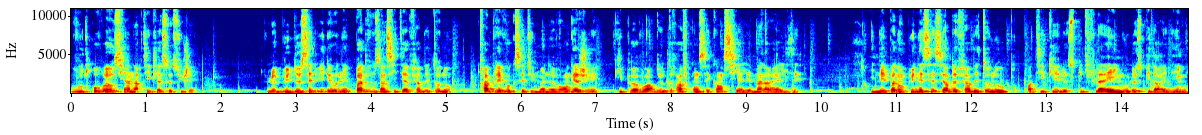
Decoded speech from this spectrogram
vous trouverez aussi un article à ce sujet. Le but de cette vidéo n'est pas de vous inciter à faire des tonneaux. Rappelez-vous que c'est une manœuvre engagée qui peut avoir de graves conséquences si elle est mal réalisée. Il n'est pas non plus nécessaire de faire des tonneaux pour pratiquer le speed flying ou le speed riding,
